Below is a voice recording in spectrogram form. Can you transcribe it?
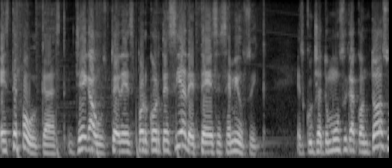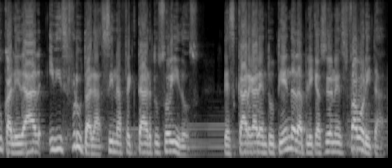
Este podcast llega a ustedes por cortesía de TSC Music. Escucha tu música con toda su calidad y disfrútala sin afectar tus oídos. Descárgala en tu tienda de aplicaciones favorita.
